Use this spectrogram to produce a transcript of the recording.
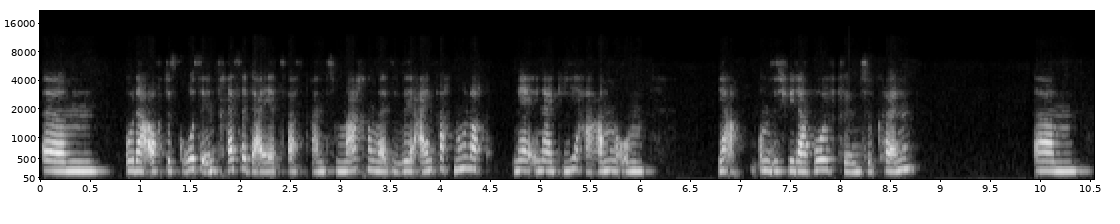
ähm, oder auch das große Interesse, da jetzt was dran zu machen, weil sie will einfach nur noch mehr Energie haben, um ja, um sich wieder wohlfühlen zu können. Ähm,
